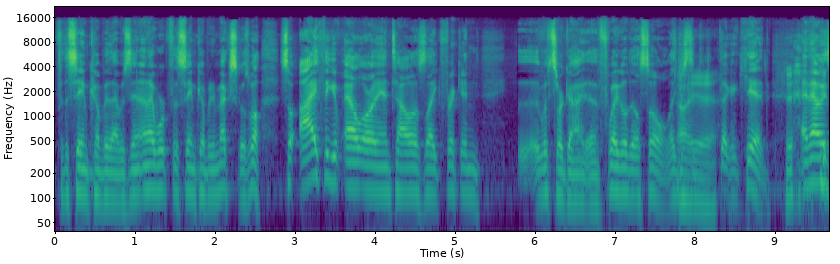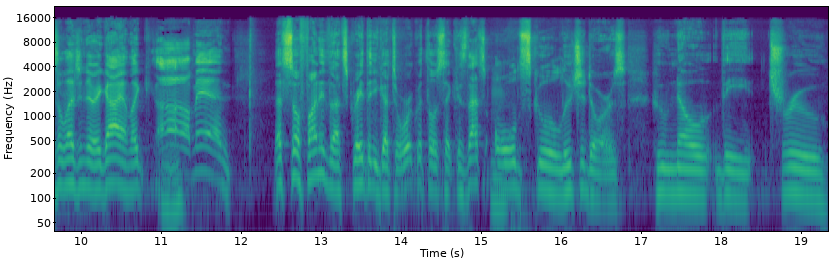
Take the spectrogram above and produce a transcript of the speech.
for the same company that I was in, and I worked for the same company in Mexico as well. So I think of El Oriental as like freaking. Uh, what's our guy? Uh, Fuego del Sol. Like just Oh, a- like a kid. and now he's a legendary guy. I'm like, oh man, that's so funny. That's great that you got to work with those because that's Mm. old school luchadors who know the true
